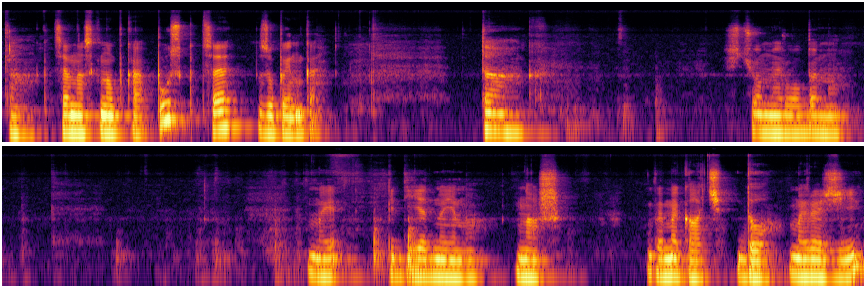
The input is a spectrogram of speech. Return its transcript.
Так, це в нас кнопка пуск, це зупинка. Так. Що ми робимо? Ми під'єднуємо наш вимикач до мережі.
